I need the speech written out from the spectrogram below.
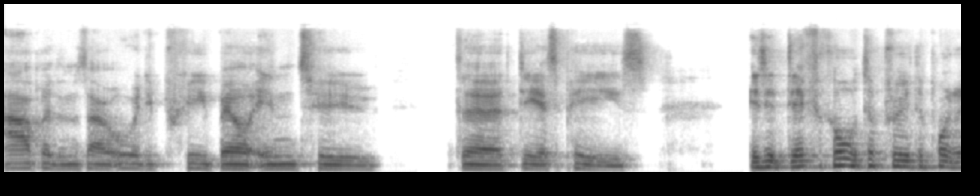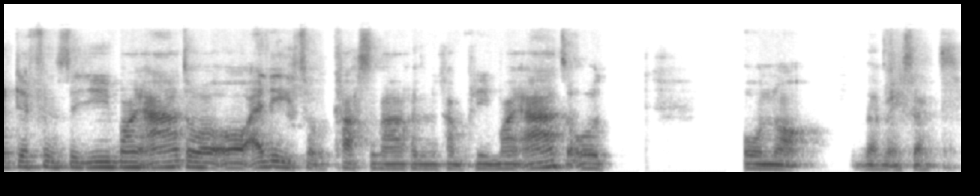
algorithms that are already pre built into the DSPs. Is it difficult to prove the point of difference that you might add, or, or any sort of custom algorithm the company might add, or or not? That makes sense.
